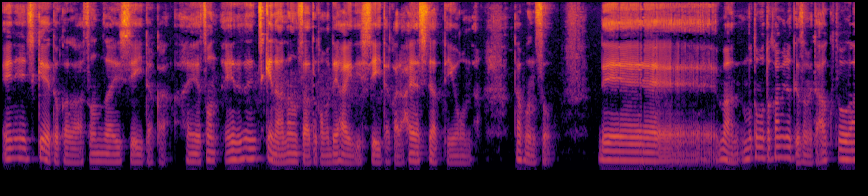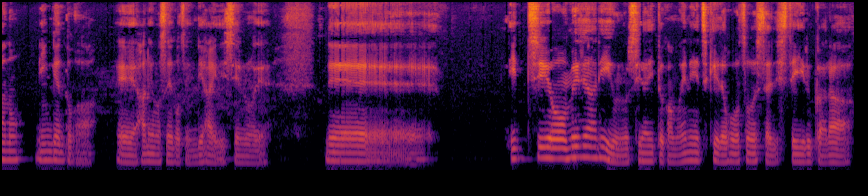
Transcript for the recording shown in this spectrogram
NHK とかが存在していたか、えー、そ NHK のアナウンサーとかも出入りしていたから、林田っていう女。多分そう。で、まあ、もともと髪の毛染めた悪党側の人間とかは、えー、羽山整骨に出入りしているので、で、一応メジャーリーグの試合とかも NHK で放送したりしているから、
